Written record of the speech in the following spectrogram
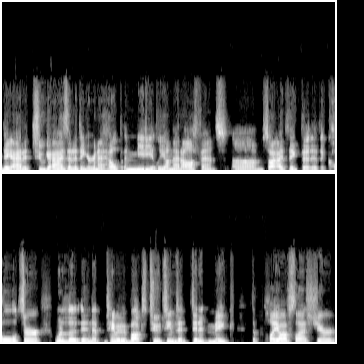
they added two guys that I think are going to help immediately on that offense. Um, so I think that the Colts are one of the in the Tampa Bay Bucks, two teams that didn't make the playoffs last year,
